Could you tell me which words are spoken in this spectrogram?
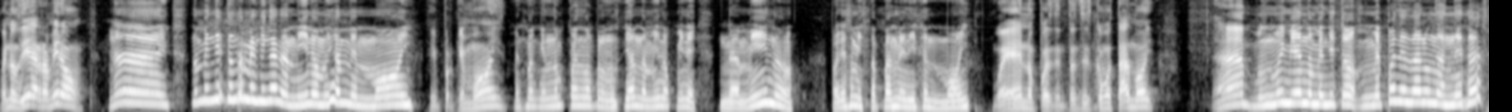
Buenos días, Ramiro. Ay, no bendito, no me digan Namiro, díganme Moy. ¿Y por qué Moy? Pues porque no puedo pronunciar Namiro, mire, Namino. Por eso mis papás me dicen Moy. Bueno, pues entonces, ¿cómo estás, Moy? Ah, pues muy bien, don bendito. ¿Me puedes dar unas nesas?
